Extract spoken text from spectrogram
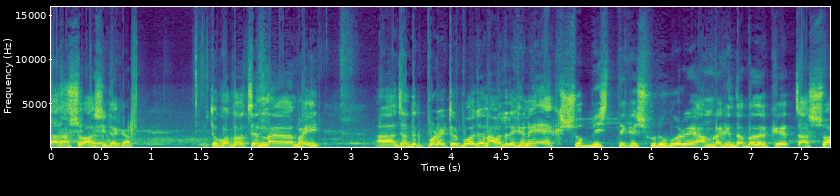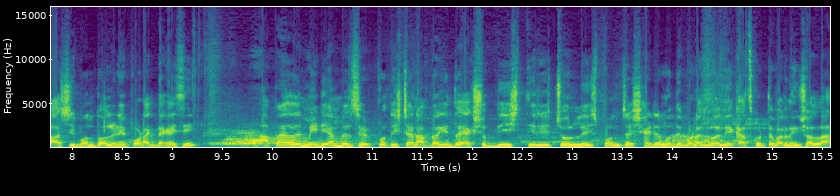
চারশো আশি টাকা। তো কথা হচ্ছে না ভাই যাদের প্রোডাক্টের প্রয়োজন আমাদের এখানে একশো বিশ থেকে শুরু করে আমরা কিন্তু আপনাদেরকে চারশো আশি পর্যন্ত অলরেডি প্রোডাক্ট দেখাইছি। আপনাদের মিডিয়াম রেঞ্জের প্রতিষ্ঠান আপনারা কিন্তু একশো বিশ তিরিশ চল্লিশ পঞ্চাশ ষাটের মধ্যে প্রোডাক্টগুলো নিয়ে কাজ করতে পারেন ইনশাল্লাহ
